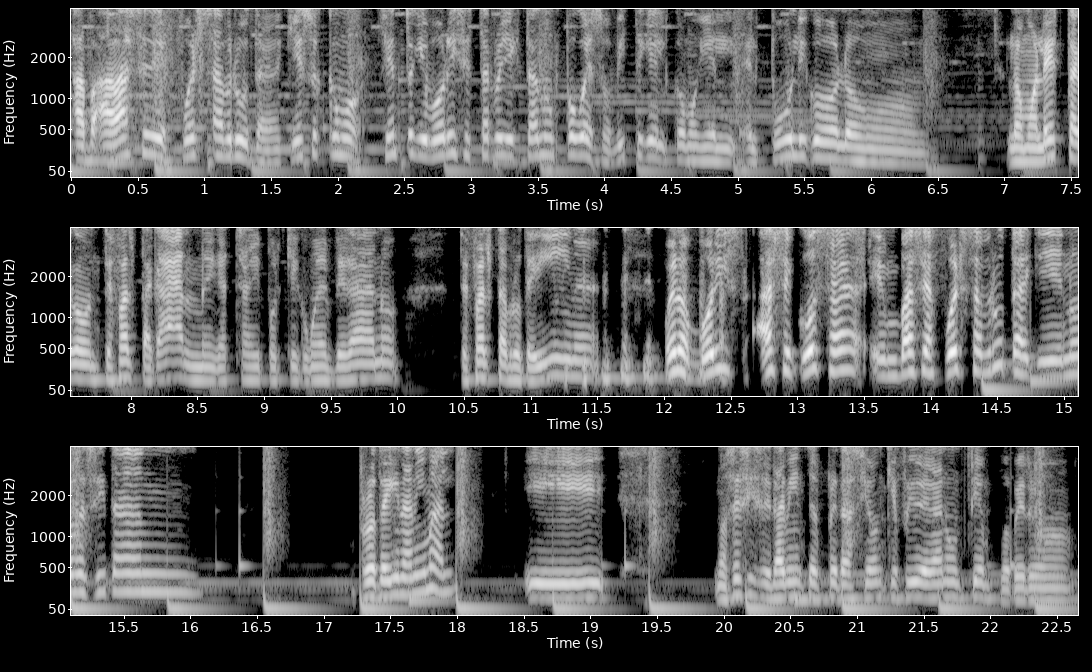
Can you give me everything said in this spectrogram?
a, base de fuerza bruta, que eso es como, siento que Boris está proyectando un poco eso, viste que como que el público lo lo molesta con te falta carne, ¿cachai? Porque como es vegano, te falta proteína. Bueno, Boris hace cosas en base a fuerza bruta que no necesitan proteína animal. Y no sé si será mi interpretación que fui vegano un tiempo, pero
